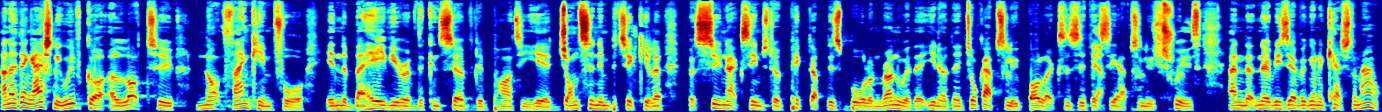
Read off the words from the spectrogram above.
And I think actually we've got a lot to not thank him for in the behavior of the Conservative Party here. Johnson in particular, but Sunak seems to have picked up this ball and run with it. You know, they talk absolute bollocks as if it's the absolute truth and that nobody's ever going to catch them out.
